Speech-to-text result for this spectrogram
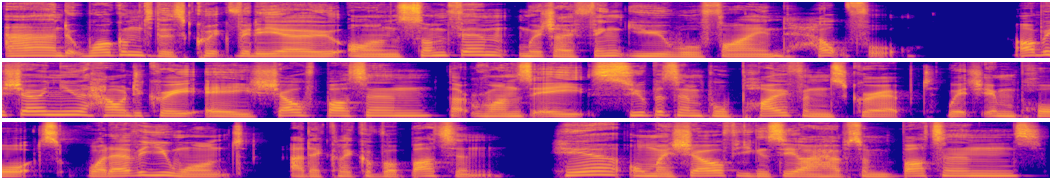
and welcome to this quick video on something which I think you will find helpful. I'll be showing you how to create a shelf button that runs a super simple Python script which imports whatever you want at a click of a button. Here on my shelf you can see I have some buttons.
